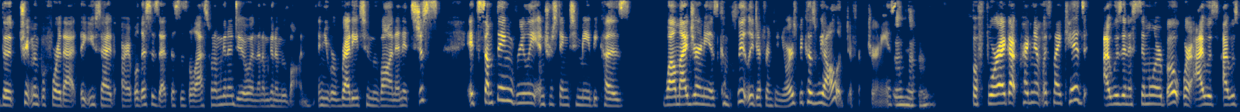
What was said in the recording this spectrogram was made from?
the treatment before that that you said all right well this is it. This is the last one i'm going to do and then i'm going to move on. And you were ready to move on. And it's just it's something really interesting to me because while my journey is completely different than yours because we all have different journeys. Mm-hmm. before i got pregnant with my kids i was in a similar boat where i was i was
